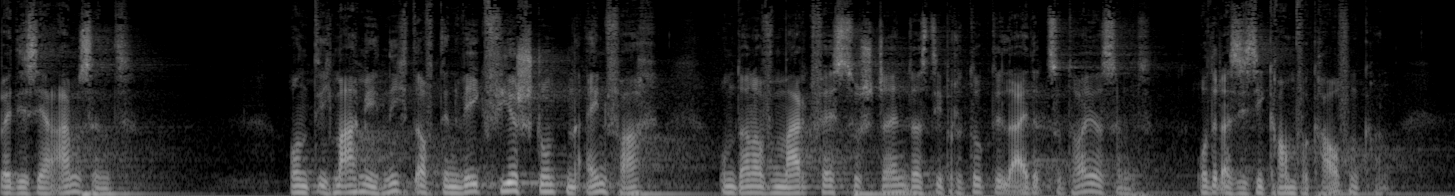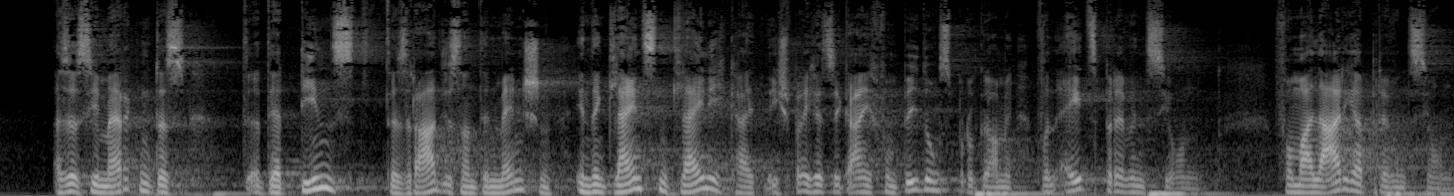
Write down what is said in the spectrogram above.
weil die sehr arm sind. Und ich mache mich nicht auf den Weg vier Stunden einfach, um dann auf dem Markt festzustellen, dass die Produkte leider zu teuer sind oder dass ich sie kaum verkaufen kann. Also Sie merken, dass der Dienst des Radios an den Menschen in den kleinsten Kleinigkeiten, ich spreche jetzt gar nicht von Bildungsprogrammen, von AIDS-Prävention, von Malaria-Prävention,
